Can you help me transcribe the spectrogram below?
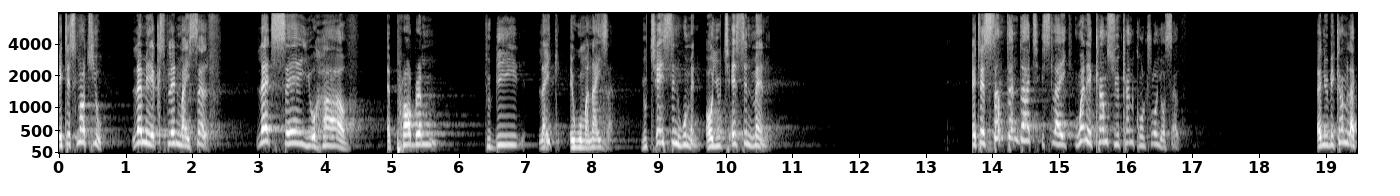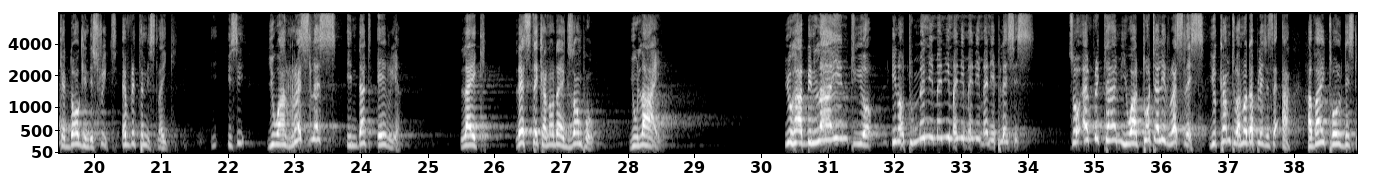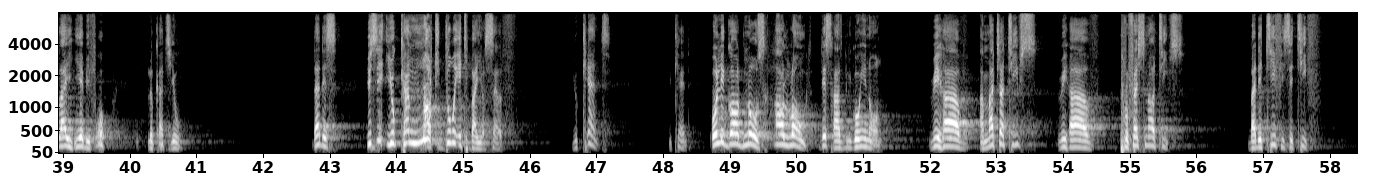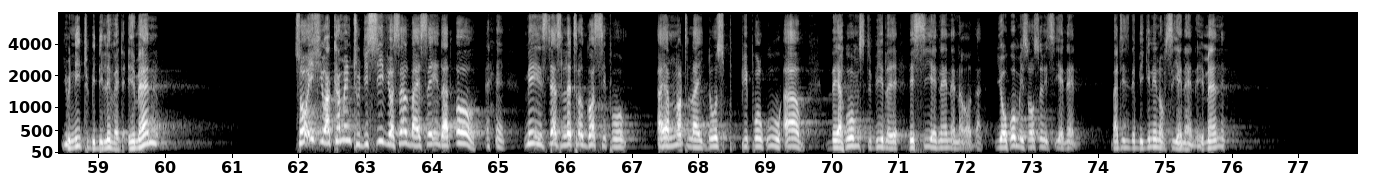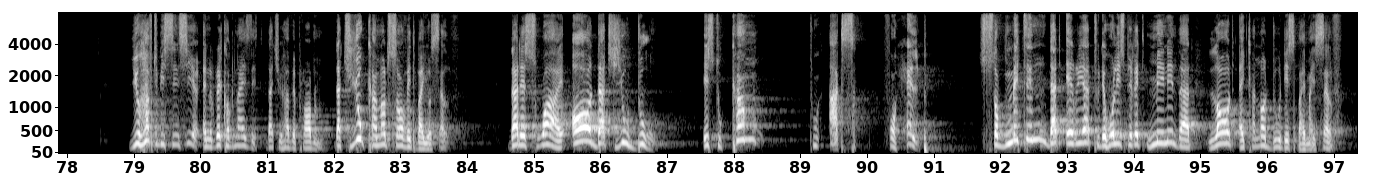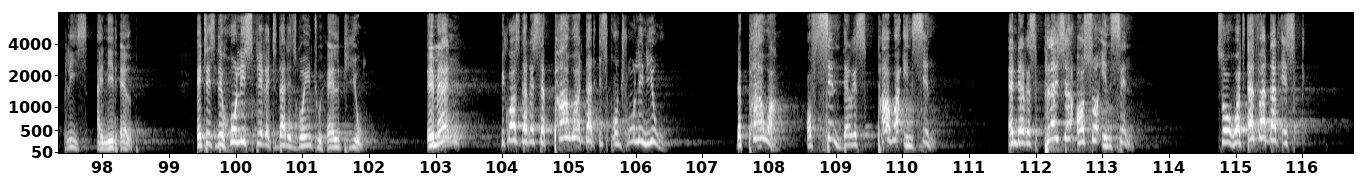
It is not you. Let me explain myself. Let's say you have a problem to be like a womanizer. You chasing women or you chasing men. It is something that is like when it comes, you can't control yourself. And you become like a dog in the street. Everything is like, you see, you are restless in that area. Like Let's take another example. You lie. You have been lying to your, you know, to many, many, many, many, many places. So every time you are totally restless, you come to another place and say, Ah, have I told this lie here before? Look at you. That is, you see, you cannot do it by yourself. You can't. You can't. Only God knows how long this has been going on. We have amateur thieves, we have professional thieves. But the thief is a thief. You need to be delivered. Amen? So if you are coming to deceive yourself by saying that, oh, me is just little gossip, I am not like those people who have their homes to be the, the CNN and all that. Your home is also a CNN, but it's the beginning of CNN. Amen? You have to be sincere and recognize it that you have a problem, that you cannot solve it by yourself. That is why all that you do is to come to ask for help. Submitting that area to the Holy Spirit, meaning that, Lord, I cannot do this by myself. Please, I need help. It is the Holy Spirit that is going to help you. Amen? Because there is a power that is controlling you. The power of sin. There is power in sin. And there is pleasure also in sin. So whatever that is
